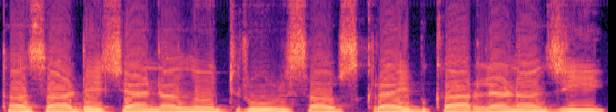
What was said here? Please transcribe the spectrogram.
ਤਾਂ ਸਾਡੇ ਚੈਨਲ ਨੂੰ ਜਰੂਰ ਸਬਸਕ੍ਰਾਈਬ ਕਰ ਲੈਣਾ ਜੀ।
